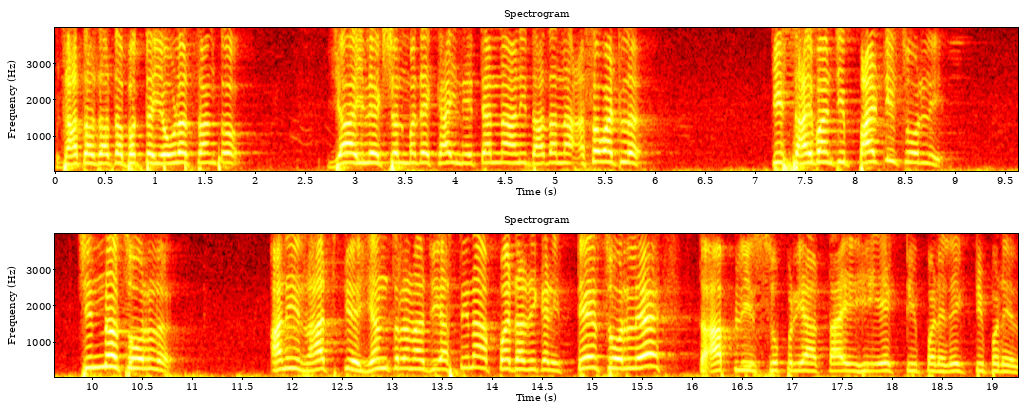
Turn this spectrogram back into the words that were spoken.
जाता जाता फक्त एवढंच सांगतो या इलेक्शनमध्ये काही नेत्यांना आणि दादांना असं वाटलं की साहेबांची पार्टी चोरली चिन्ह चोरलं आणि राजकीय यंत्रणा जी असते ना पदाधिकारी ते चोरले तर आपली सुप्रिया ताई ही एकटी पडेल एकटी पडेल.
